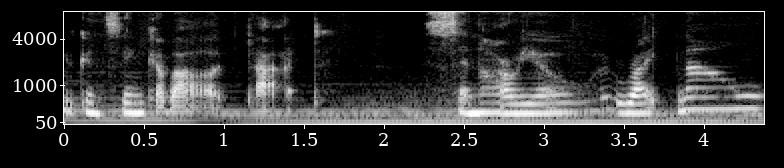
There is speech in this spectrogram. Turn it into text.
you can think about that scenario right now.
